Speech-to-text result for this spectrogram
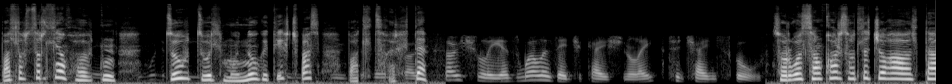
боловсролын хувьд нь зөв зүйл мөн үү гэдгийг ч бас бодолцох хэрэгтэй. Сургууль сонгохоор судлаж байгаа бол та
